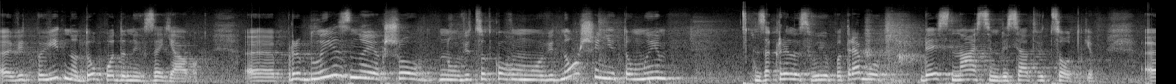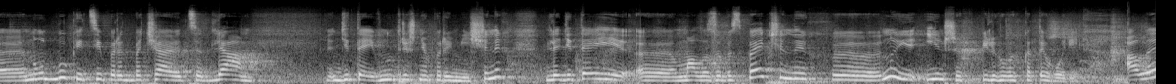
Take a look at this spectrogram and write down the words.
е, відповідно до поданих заявок. Приблизно, якщо ну, в відсотковому відношенні, то ми закрили свою потребу десь на 70%. Е, Ноутбуки ці передбачаються для дітей внутрішньопереміщених, для дітей е, малозабезпечених, е, ну і інших пільгових категорій. Але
